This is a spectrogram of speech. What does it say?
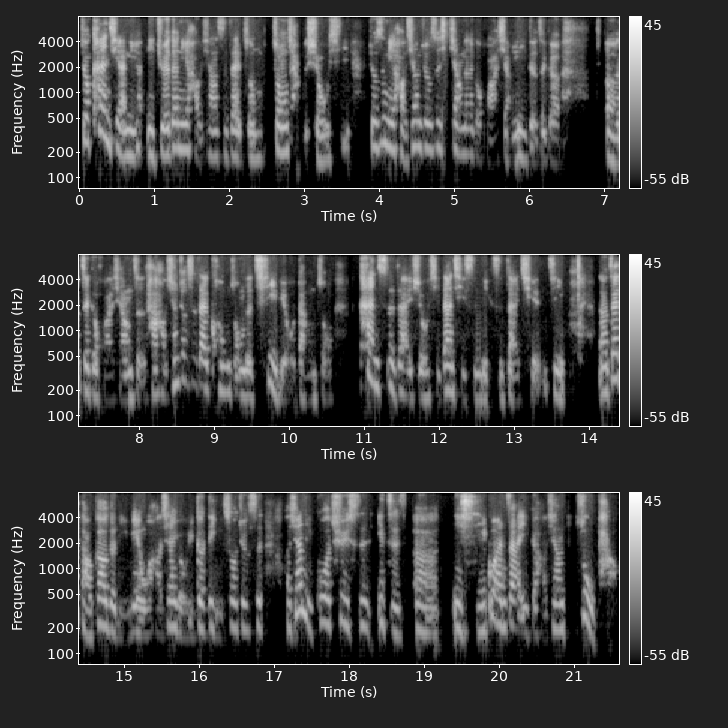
就看起来你你觉得你好像是在中中场休息，就是你好像就是像那个滑翔翼的这个呃这个滑翔者，他好像就是在空中的气流当中。看似在休息，但其实你是在前进。那在祷告的里面，我好像有一个领受，就是好像你过去是一直呃，你习惯在一个好像助跑，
